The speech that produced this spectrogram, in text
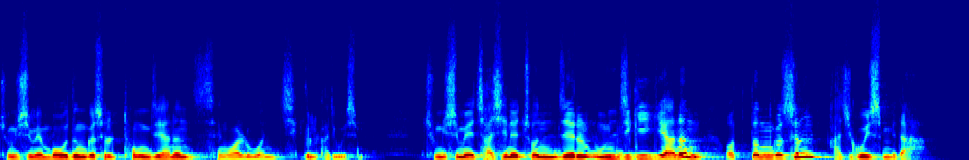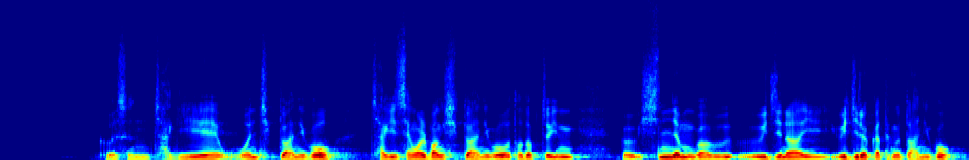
중심의 모든 것을 통제하는 생활 원칙을 가지고 있습니다. 중심에 자신의 존재를 움직이게 하는 어떤 것을 가지고 있습니다. 그것은 자기의 원칙도 아니고 자기 생활 방식도 아니고 도덕적인 그 신념과 의지나 의지력 같은 것도 아니고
